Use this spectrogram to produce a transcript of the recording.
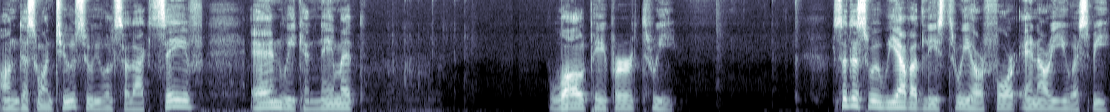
on this one too. So we will select save and we can name it wallpaper 3. So this way we have at least three or four in our USB.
